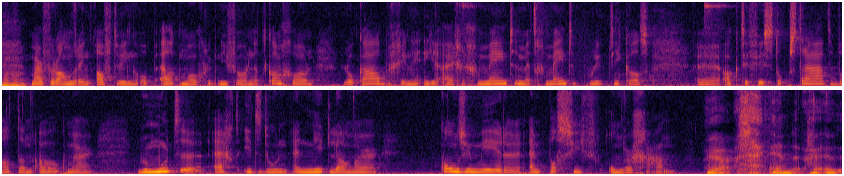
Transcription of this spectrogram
Aha. Maar verandering afdwingen op elk mogelijk niveau. En dat kan gewoon lokaal beginnen in je eigen gemeente, met gemeentepolitiek als uh, activist op straat, wat dan ook. Maar we moeten echt iets doen en niet langer consumeren en passief ondergaan. Ja, en ge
